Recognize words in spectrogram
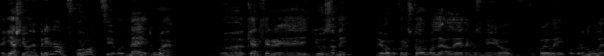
Я ж його не перевіряв в коробці, одне і друге. Е, Керхер е, юзаний, його використовували, але я так розумію, його купили і повернули.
